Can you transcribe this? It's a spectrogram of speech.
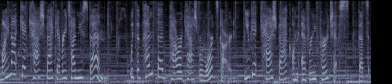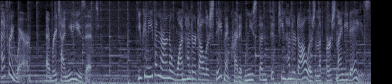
Why not get cash back every time you spend? With the PenFed Power Cash Rewards Card, you get cash back on every purchase. That's everywhere, every time you use it. You can even earn a $100 statement credit when you spend $1,500 in the first 90 days.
